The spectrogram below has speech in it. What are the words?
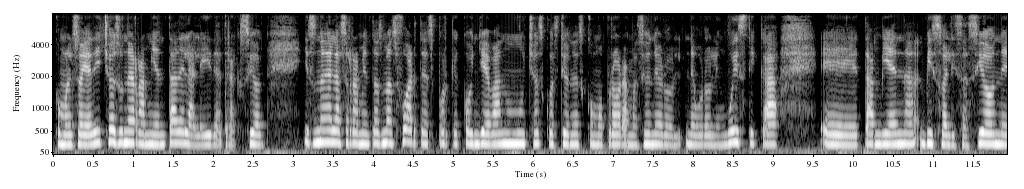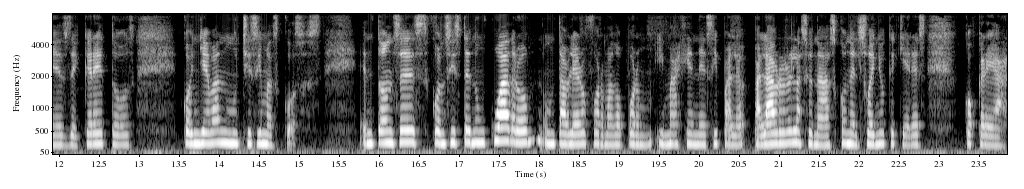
Como les había dicho, es una herramienta de la ley de atracción y es una de las herramientas más fuertes porque conllevan muchas cuestiones como programación neurolingüística, eh, también visualizaciones, decretos, conllevan muchísimas cosas. Entonces consiste en un cuadro, un tablero formado por imágenes y palabras relacionadas con el sueño que quieres co-crear.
